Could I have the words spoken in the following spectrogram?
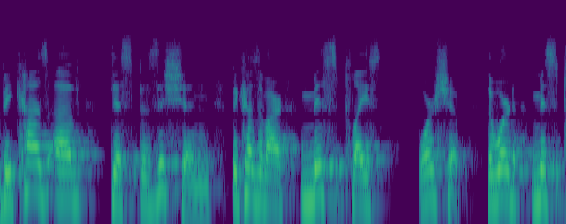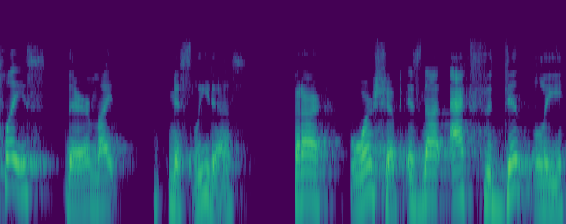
because of disposition, because of our misplaced worship. The word misplaced there might mislead us, but our worship is not accidentally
